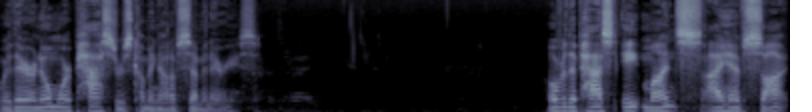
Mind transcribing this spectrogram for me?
where there are no more pastors coming out of seminaries. Over the past eight months, I have sought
